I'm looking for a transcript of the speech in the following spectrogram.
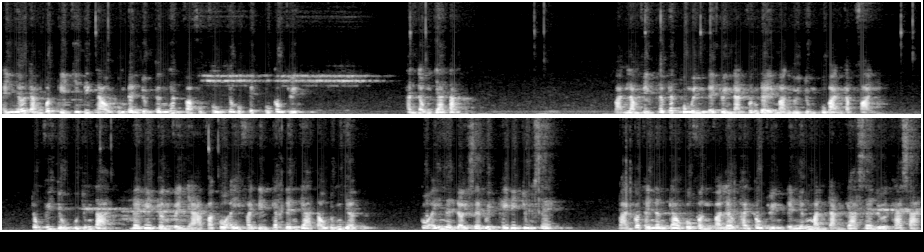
Hãy nhớ rằng bất kỳ chi tiết nào cũng nên được cân nhắc và phục vụ cho mục đích của câu chuyện. Hành động gia tăng bạn làm việc theo cách của mình để truyền đạt vấn đề mà người dùng của bạn gặp phải. Trong ví dụ của chúng ta, Mary cần về nhà và cô ấy phải tìm cách đến ga tàu đúng giờ. Cô ấy nên đợi xe buýt hay đi chung xe. Bạn có thể nâng cao cổ phần và leo thang câu chuyện để nhấn mạnh rằng ga xe lửa khá xa,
